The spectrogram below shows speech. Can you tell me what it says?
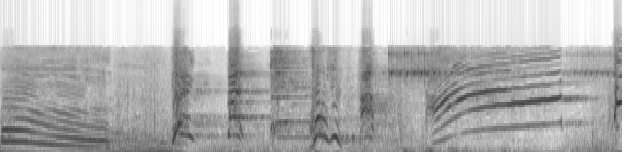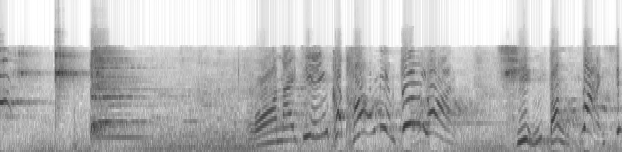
嗯，来来，空虚啊！打！我乃荆轲逃命中原，秦奉三姓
